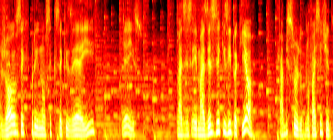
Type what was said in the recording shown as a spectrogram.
Joga o que, não sei o que você quiser aí, e é isso. Mas esse, mas esse requisito aqui, ó, absurdo, não faz sentido.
